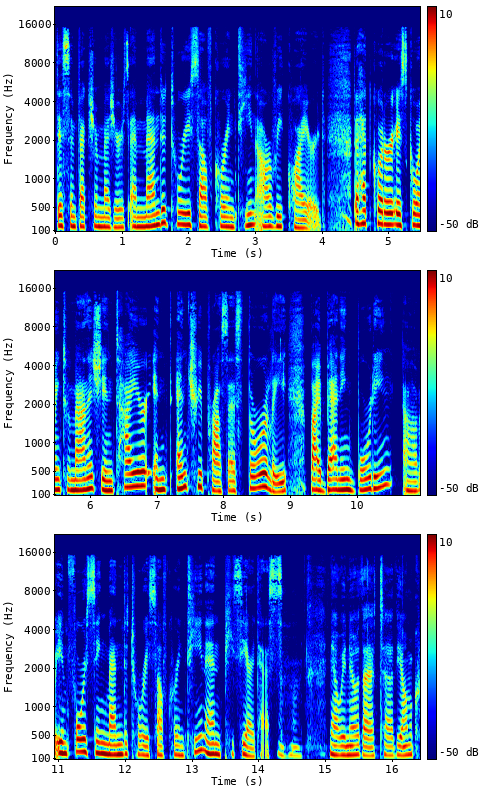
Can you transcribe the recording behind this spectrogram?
disinfection measures and mandatory self quarantine are required. The headquarters is going to manage the entire in- entry process thoroughly by banning boarding, uh, enforcing mandatory self quarantine, and PCR tests. Now we know that uh, the Omicron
